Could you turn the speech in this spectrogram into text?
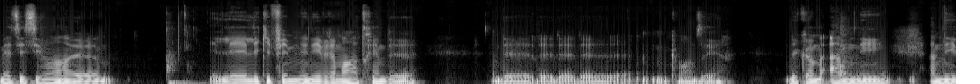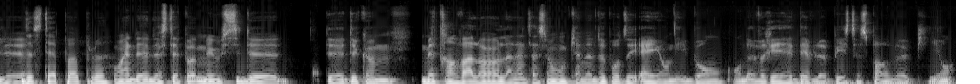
Mais tu sais, c'est vraiment, euh, l'équipe féminine est vraiment en train de, de, de, de, de comment dire, de comme amener, amener le. De step up, là. Ouais, de, de step up, mais aussi de, de, de, comme mettre en valeur la natation au Canada pour dire hey on est bon on devrait développer ce sport là puis on,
